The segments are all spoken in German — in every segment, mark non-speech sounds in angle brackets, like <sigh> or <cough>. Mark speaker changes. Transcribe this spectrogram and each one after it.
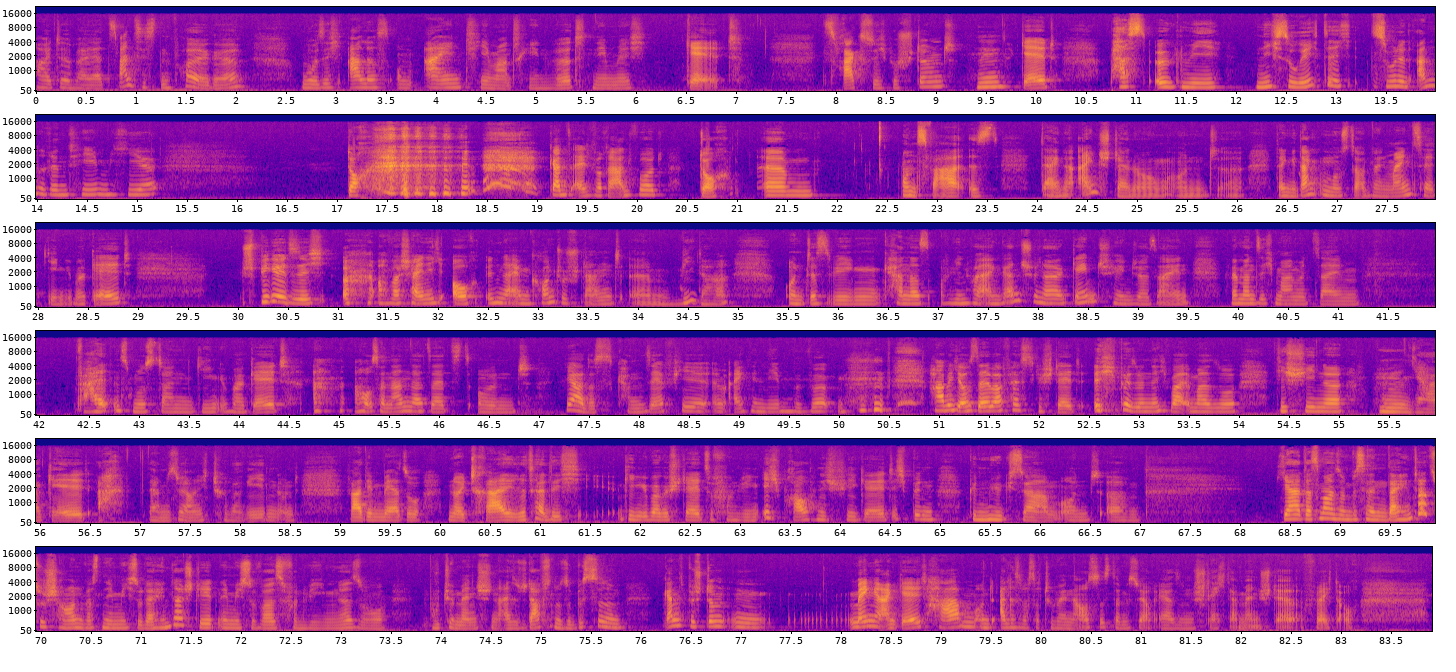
Speaker 1: heute bei der 20. Folge, wo sich alles um ein Thema drehen wird, nämlich Geld. Jetzt fragst du dich bestimmt, hm, Geld passt irgendwie nicht so richtig zu den anderen Themen hier. Doch. <laughs> Ganz einfache Antwort, doch. Ähm, und zwar ist deine Einstellung und äh, dein Gedankenmuster und dein Mindset gegenüber Geld spiegelt sich auch wahrscheinlich auch in deinem Kontostand ähm, wieder. Und deswegen kann das auf jeden Fall ein ganz schöner Gamechanger sein, wenn man sich mal mit seinen Verhaltensmustern gegenüber Geld <laughs> auseinandersetzt. Und ja, das kann sehr viel im eigenen Leben bewirken. <laughs> Habe ich auch selber festgestellt. Ich persönlich war immer so die Schiene, hm, ja, Geld, ach, da müssen wir auch nicht drüber reden und war dem mehr so neutral, ritterlich gegenübergestellt, so von wegen, ich brauche nicht viel Geld, ich bin genügsam und ähm, ja, das mal so ein bisschen dahinter zu schauen, was nämlich so dahinter steht, nämlich sowas von wegen, ne, so gute Menschen. Also du darfst nur so bis zu einem ganz bestimmten Menge an Geld haben und alles, was darüber hinaus ist, dann bist du ja auch eher so ein schlechter Mensch, der vielleicht auch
